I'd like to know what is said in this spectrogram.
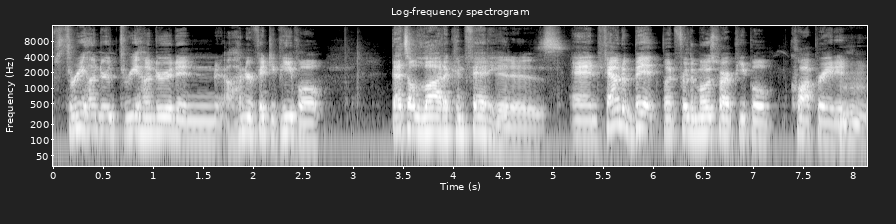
300, 300, and 150 people, that's a lot of confetti." It is. and found a bit, but for the most part, people cooperated. Mm-hmm.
